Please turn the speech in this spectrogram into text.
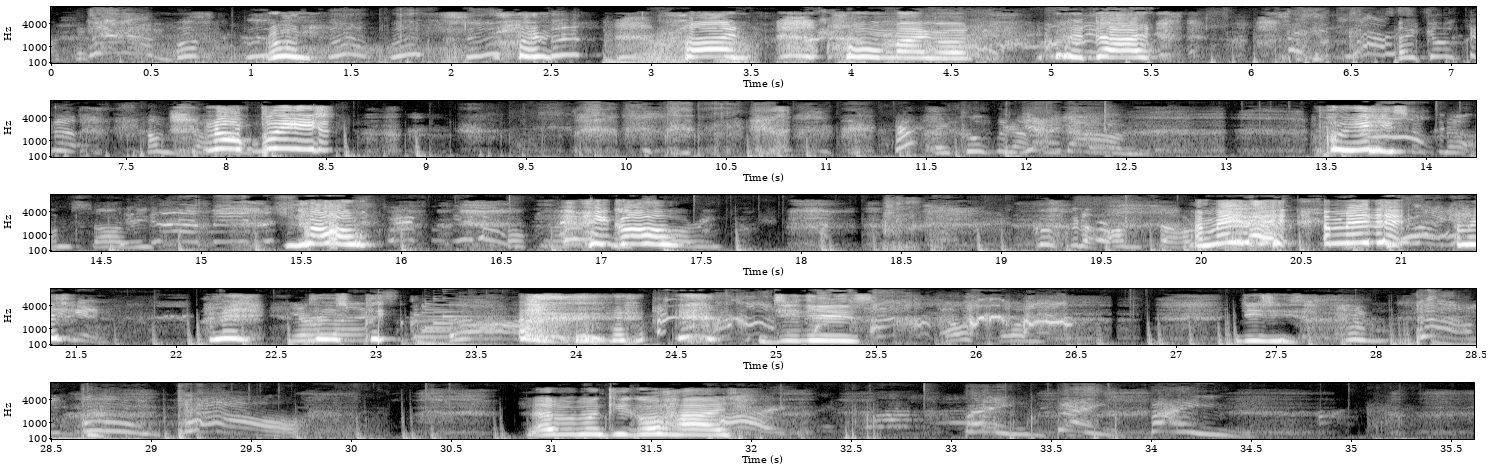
run, run! Oh my god, I'm gonna die. Hey, coconut. I'm sorry. No, please, Hey, coconut. I'm please, Coconut, I'm sorry. no. Let me go. Coconut, I'm sorry. I made it. I made it. I made it. I made it. Your Please, ass- please. GG's. That was fun. GG's. Bam, boom, pow. Lava monkey, go hide. Hi. Bang, bang, bang.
